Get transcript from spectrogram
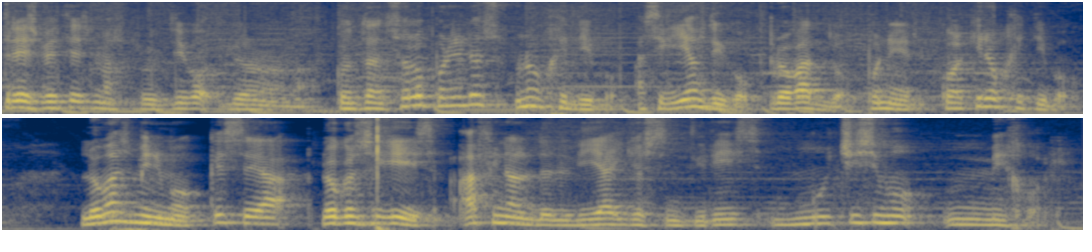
tres veces más productivo de lo normal. Con tan solo poneros un objetivo. Así que ya os digo probadlo poner cualquier objetivo lo más mínimo que sea lo conseguís a final del día y os sentiréis muchísimo mejor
